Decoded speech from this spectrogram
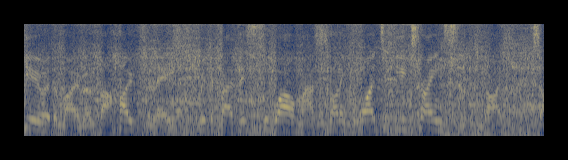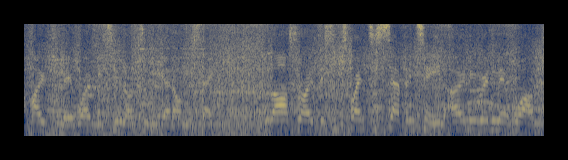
queue at the moment, but hopefully, with the fact this is a Wild Mouse, it's running quite a few trains looking like, so hopefully it won't be too long till we get on this thing. Last rode this in 2017, only ridden it once,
